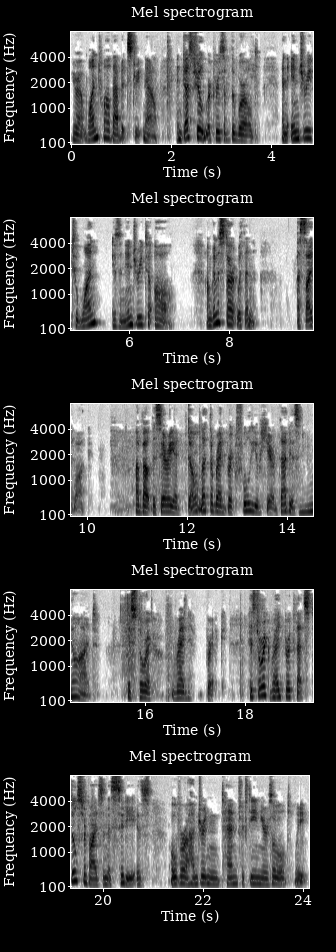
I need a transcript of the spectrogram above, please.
You're at 112 Abbott Street now. Industrial workers of the world. An injury to one is an injury to all. I'm going to start with an, a sidewalk about this area. Don't let the red brick fool you here. That is not historic red brick historic red brick that still survives in the city is over 110, 15 years old. Wait,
